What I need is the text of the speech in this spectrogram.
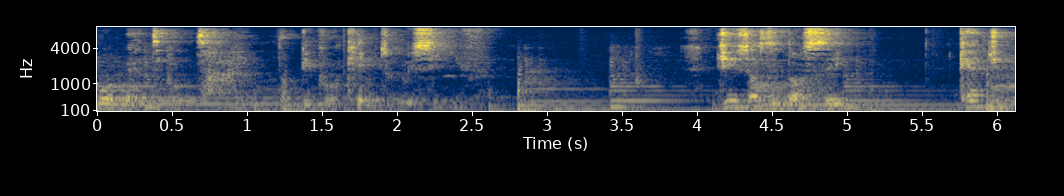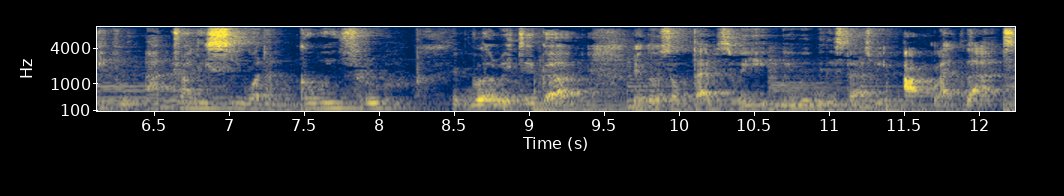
moment in time, the people came to receive. Jesus did not say, Can't you people actually see what I'm going through? Glory to God. You know, sometimes we, we ministers, we act like that.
